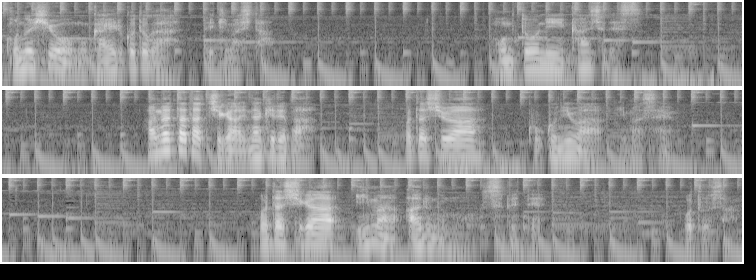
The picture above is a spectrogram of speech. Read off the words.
この日を迎えることができました。本当に感謝です。あなたたちがいなければ私はここにはいません。私が今あるのもすべてお父さん。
